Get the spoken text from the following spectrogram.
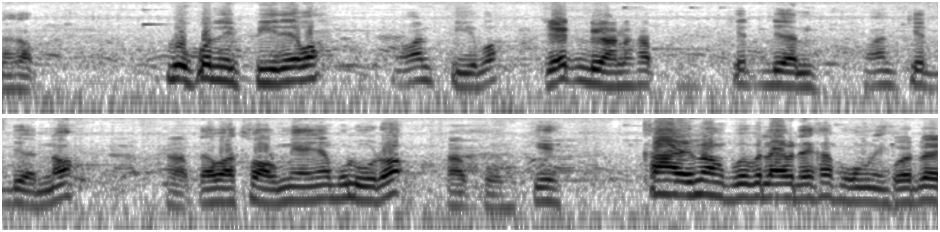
นะครับ ลูกคนนี้ปีได้ปะ วันปีปะเจ็ดเดือนนะครับเจ็ดเดือนวันเจ็ดเดือนเนาะครับแต่ว่าท้องเมียยังบ่รู้เนาะครับผมโอเคค่าเลยน้องเปิดเป็นไรไปไหนครับผมนี่เปิดไว้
